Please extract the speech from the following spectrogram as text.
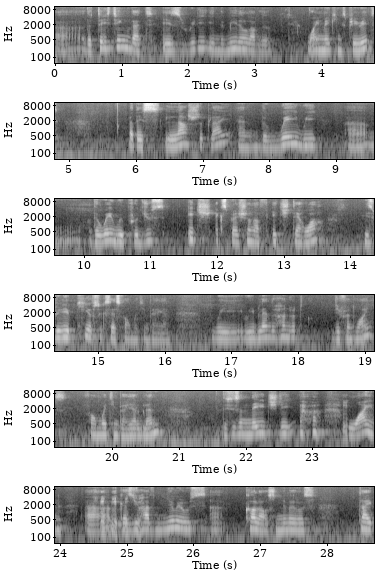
uh, the tasting that is really in the middle of the winemaking spirit. But this large supply and the way we, um, the way we produce each expression of each terroir is really a key of success for Moët Impérial. We, we blend 100 different wines for Moët Impérial blend. This is an HD wine uh, because you have numerous uh, colors, numerous type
